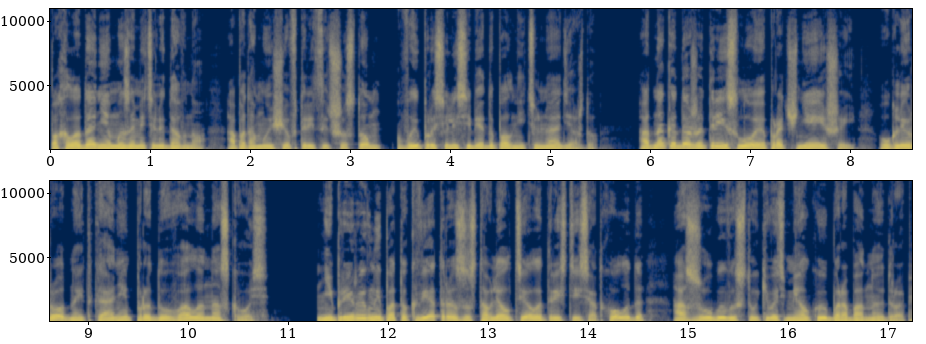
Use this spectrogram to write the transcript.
Похолодание мы заметили давно, а потому еще в 36-м выпросили себе дополнительную одежду. Однако даже три слоя прочнейшей углеродной ткани продувало насквозь. Непрерывный поток ветра заставлял тело трястись от холода, а зубы выстукивать мелкую барабанную дробь.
